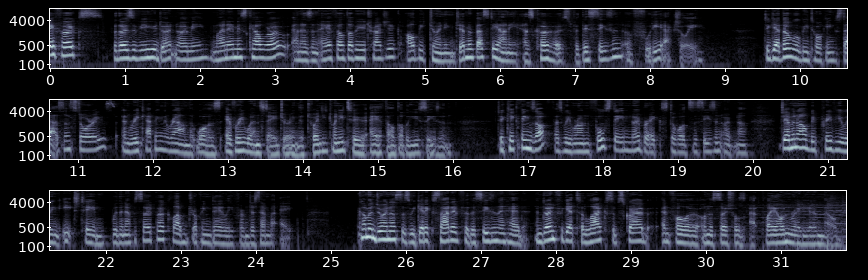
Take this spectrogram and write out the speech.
Hey folks, for those of you who don't know me, my name is Kel Rowe, and as an AFLW tragic, I'll be joining Gemma Bastiani as co host for this season of Footy Actually. Together, we'll be talking stats and stories and recapping the round that was every Wednesday during the 2022 AFLW season. To kick things off, as we run full steam, no breaks towards the season opener, Gem and I will be previewing each team with an episode per club dropping daily from December 8. Come and join us as we get excited for the season ahead, and don't forget to like, subscribe, and follow on the socials at Play On Radio Meld.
